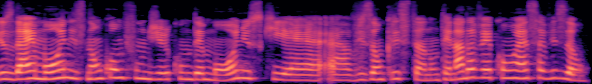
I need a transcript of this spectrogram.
E os daemones não confundir com demônios, que é a visão cristã, não tem nada a ver com essa visão.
